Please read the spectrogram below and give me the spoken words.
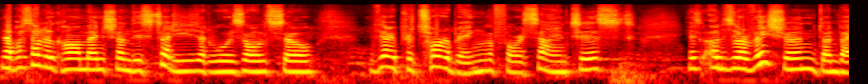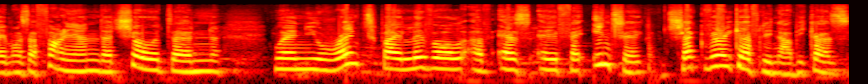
Now, Professor Legrand mentioned this study that was also very perturbing for scientists is observation done by Mozaffarian that showed that when you ranked by level of SFA intake, check very carefully now because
